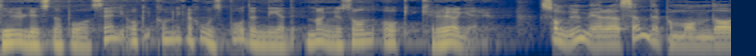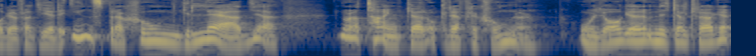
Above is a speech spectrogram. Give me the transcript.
Du lyssnar på Sälj och kommunikationspodden med Magnusson och Kröger. Som numera sänder på måndagar för att ge dig inspiration, glädje, några tankar och reflektioner. Och jag är Mikael Kröger.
